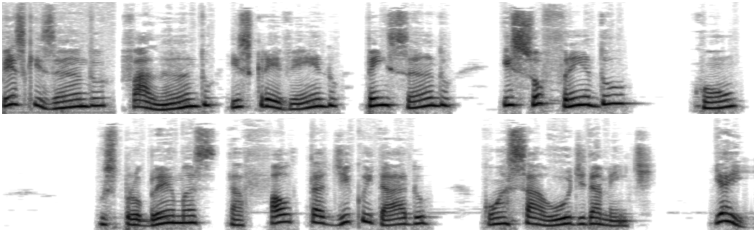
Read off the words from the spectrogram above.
pesquisando, falando, escrevendo, pensando e sofrendo com os problemas da falta de cuidado com a saúde da mente. E aí,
